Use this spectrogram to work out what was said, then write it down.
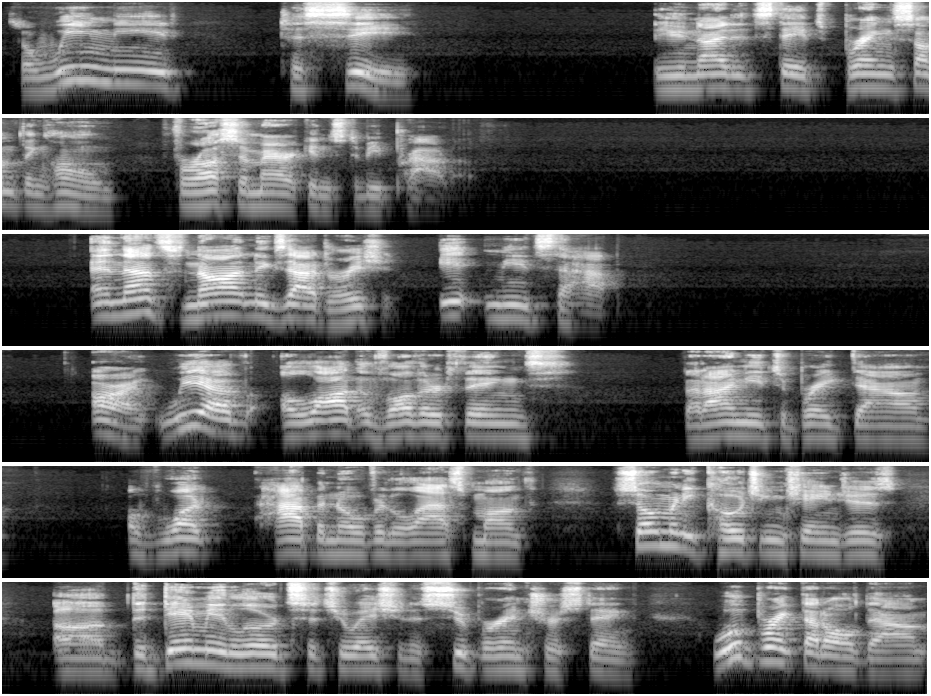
So we need to see the United States bring something home for us Americans to be proud of. And that's not an exaggeration. It needs to happen. All right, we have a lot of other things that I need to break down of what happened over the last month. So many coaching changes. Uh, the Damian Lillard situation is super interesting. We'll break that all down.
